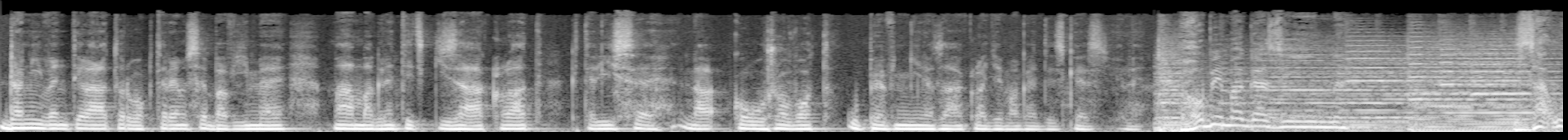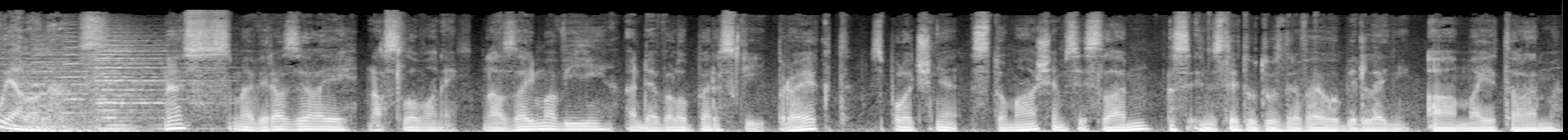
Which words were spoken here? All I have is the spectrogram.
Daný ventilátor, o kterém se bavíme, má magnetický základ, který se na kouřovod upevní na základě magnetické síly. Hobby magazín zaujalo nás. Dnes jsme vyrazili na Slovany na zajímavý developerský projekt společně s Tomášem Sislem z Institutu zdravého bydlení a majitelem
